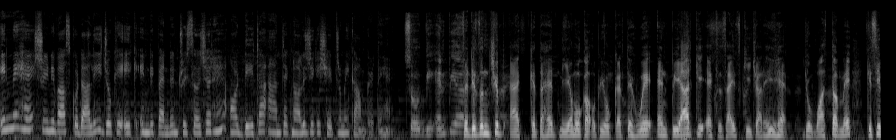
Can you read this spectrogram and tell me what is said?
इनमें है श्रीनिवास कोडाली जो कि एक इंडिपेंडेंट रिसर्चर हैं और डेटा एंड टेक्नोलॉजी के क्षेत्र में काम करते हैं। सिटीजनशिप एक्ट के तहत नियमों का उपयोग करते हुए एनपीआर की एक्सरसाइज की जा रही है जो वास्तव में किसी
